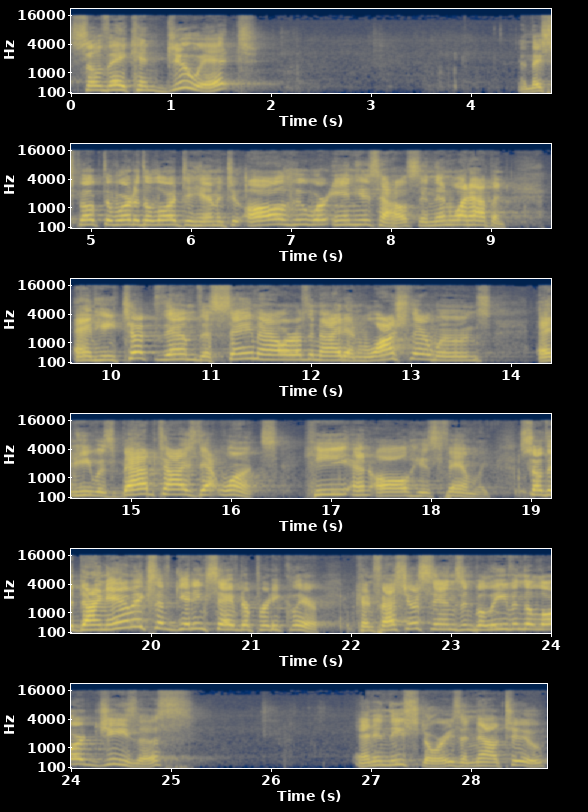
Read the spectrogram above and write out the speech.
so they can do it. And they spoke the word of the Lord to him and to all who were in his house. And then what happened? And he took them the same hour of the night and washed their wounds, and he was baptized at once, he and all his family. So the dynamics of getting saved are pretty clear. Confess your sins and believe in the Lord Jesus. And in these stories, and now too,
